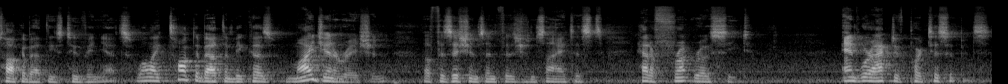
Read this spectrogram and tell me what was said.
talk about these two vignettes? Well, I talked about them because my generation of physicians and physician scientists had a front row seat and were active participants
